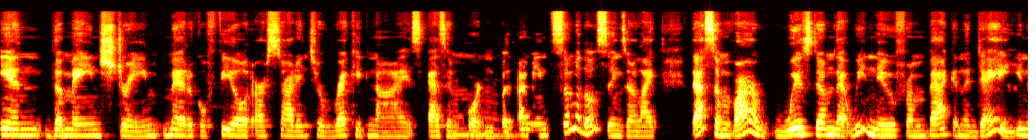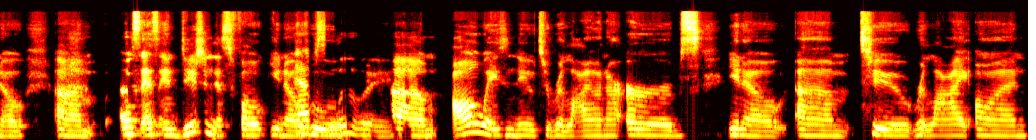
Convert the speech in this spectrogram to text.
in the mainstream medical field are starting to recognize as important. Mm. But I mean, some of those things are like that's some of our wisdom that we knew from back in the day, you know, um, us as indigenous folk, you know, Absolutely. who um, always knew to rely on our herbs, you know, um, to rely on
